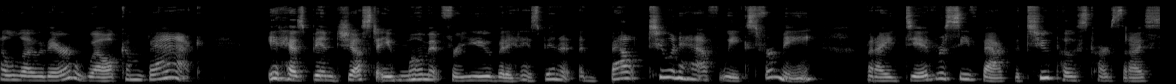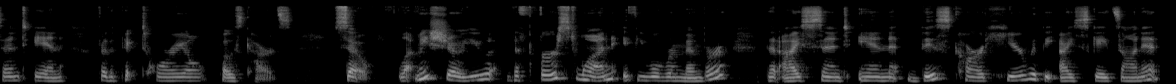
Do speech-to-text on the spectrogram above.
Hello there, welcome back. It has been just a moment for you, but it has been about two and a half weeks for me. But I did receive back the two postcards that I sent in for the pictorial postcards. So let me show you the first one, if you will remember, that I sent in this card here with the ice skates on it.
